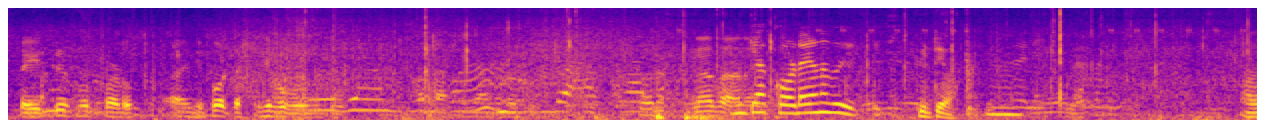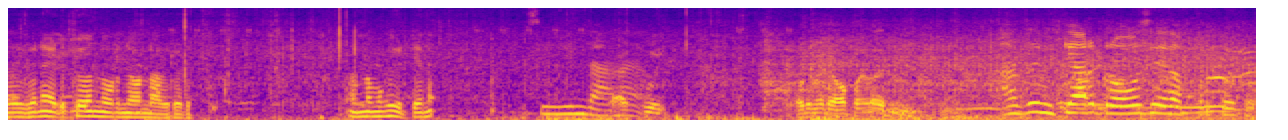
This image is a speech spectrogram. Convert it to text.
സ്ട്രൈറ്റ് ഫോട്ടോ ഇനി പോട്ടെ ഇനി പോകും എനിക്ക് ആ കൊടയണത് കിട്ടി കിട്ടിയോ അത് ഇവനെ എടുക്കുമെന്ന് പറഞ്ഞുകൊണ്ട് അവരെടുത്തു അത് നമുക്ക് കിട്ടിയേനെ സീൻ താഴെ പോയി ഒരു മറ്റേ ഓപ്പൺ വരും അത് മിക്കവാറും ക്രോസ് ചെയ്ത് അപ്പുറത്തോട്ട്.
